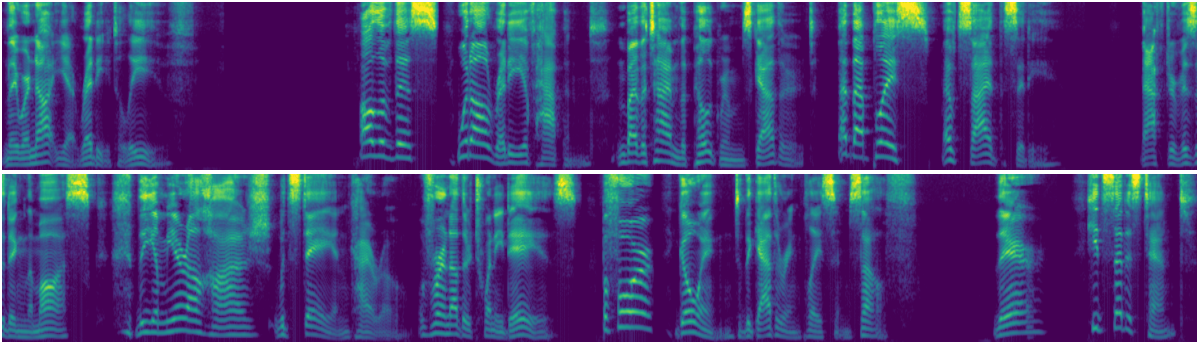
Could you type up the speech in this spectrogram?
They were not yet ready to leave. All of this would already have happened by the time the pilgrims gathered at that place outside the city. After visiting the mosque, the Emir al Hajj would stay in Cairo for another 20 days before going to the gathering place himself. There, he'd set his tent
